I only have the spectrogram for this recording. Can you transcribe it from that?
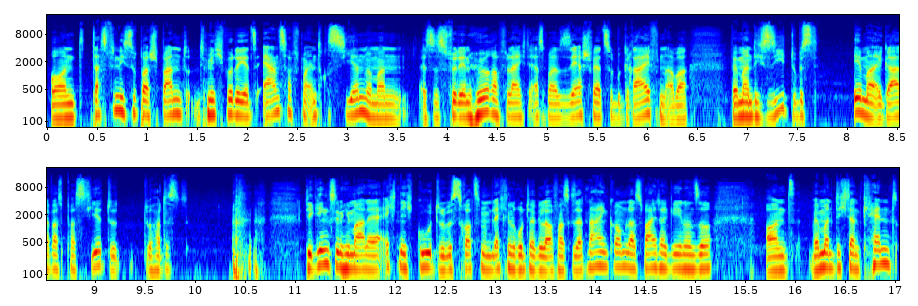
Und das finde ich super spannend. Und mich würde jetzt ernsthaft mal interessieren, wenn man, es ist für den Hörer vielleicht erstmal sehr schwer zu begreifen, aber wenn man dich sieht, du bist immer, egal was passiert, du, du hattest dir ging es im Himalaya echt nicht gut, du bist trotzdem im Lächeln runtergelaufen, hast gesagt, nein, komm, lass weitergehen und so. Und wenn man dich dann kennt,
